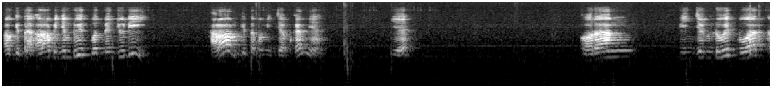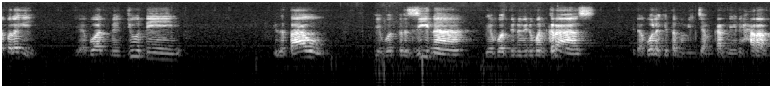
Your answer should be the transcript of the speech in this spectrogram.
kalau kita orang pinjam duit buat main judi. Haram kita meminjamkannya. Ya. Orang pinjam duit buat apa lagi? Ya buat main judi. Kita tahu. Dia buat berzina. Dia buat minum minuman keras. Tidak boleh kita meminjamkannya. Ini haram.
